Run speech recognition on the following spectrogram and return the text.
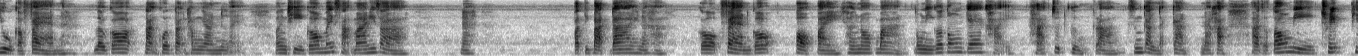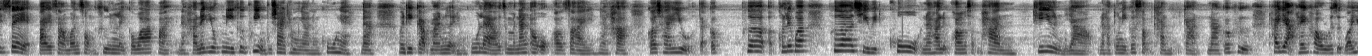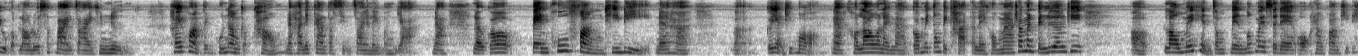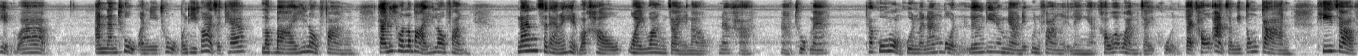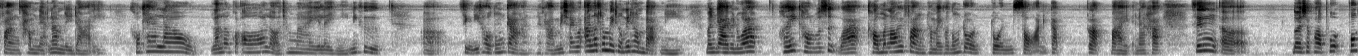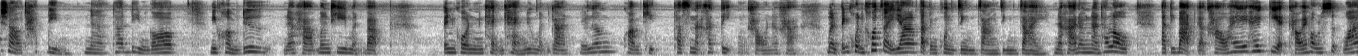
อยู่กับแฟนนะแล้วก็ต่างคนต่างทำงานเหนื่อย บางทีก็ไม่สามารถที่จะนะปฏิบัติได้นะคะ ก็แฟนก็ ออกไปข้างนอกบ้าน ตรงนี้ก็ต้องแก้ไขหาจุดกึ่งกลาง ซึ่งกันและกันนะคะ อาจจะต้องมีทริปพิเศษไป 3 วัน 2 คืนอะไรก็ว่าไปนะคะ ในยุคนี้คือผู้หญิงผู้ชายทำงานทั้งคู่ไงนะบางทีกลับมาเหนื่อยทั้งคู่แล้วจะมานั่งเอาอกเอาใจนะคะ ก็ใช้อยู่แต่ก็เพื่อเขาเรียกว่าเพื่อชีวิตคู่นะคะหรือความสัมพันธ์ที่ยืนยาวนะคะ ตรงนี้ก็สำคัญเหมือนกันนะก็คือถ้าอยากให้เขารู้สึกว่าอยู่กับเรารู้วสบายใจคือหนึ่ง ให้ความเป็นผู้นำกับเขานะคะในการตัดสินใจอะไรบางอย่างนะแล้วก็เป็นผู้ฟังที่ดีนะคะก็อย่างที่บอกนะเขาเล่าอะไรมาก็ไม่ต้องไปขัดอะไรเขามากถ้ามันเป็นเรื่องที่เเราไม่เห็นจำเป็นต้องไปแสดงออกทางความคิดเห็นว่า อันนั้นถูกอันนี้ถูกบางทีเขาอาจจะแค่ระบายให้เราฟัง การที่เขาระบายให้เราฟัง นั่นแสดงให้เห็นว่าเขาไว้วางใจเรานะคะะถูกไหม ถ้าคู่ของคุณมานั่งบ่นเรื่องที่ทำงานให้คุณฟังหรืออะไรเงี้ยเขาว่าวางใจคุณ แต่เขาอาจจะไม่ต้องการที่จะฟังคำแนะนำใด ๆเขาแค่เล่า แล้วเราก็อ๋อเหรอทำไมอะไรอย่างนี้นี่คืออสิ่งที่เขาต้องการนะคะ ไม่ใช่ว่าอะแล้วทำไมเธอไม่ทำแบบนี้ มันกลายเป็นว่าเฮ้ยเขารู้สึกว่าเขามาเล่าให้ฟังทำไมเขาต้องโดนโดนสอนกลับกลับไปนะคะ ซึ่งโดยเฉพาะพวกพวกชาวธาตุดินนะธาตุดินก็มีความดื้อนะคะ บางทีเหมือนแบบ เป็นคนแข็งแข็งอยู่เหมือนกัน ในเรื่องความคิดทัศนคติของเขานะคะ เหมือนเป็นคนเข้าใจยากแต่เป็นคนจริงจังจริงใจนะคะ ดังนั้นถ้าเราปฏิบัติกับเขาให้ให้เกียรติเขาให้เขารู้สึกว่า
